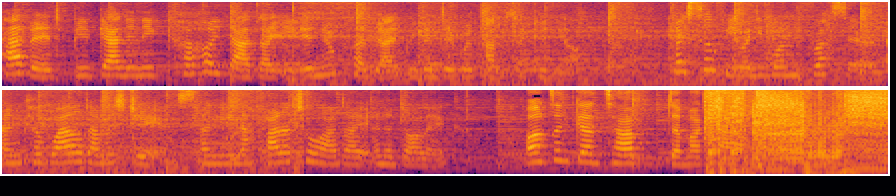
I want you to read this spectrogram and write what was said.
Hefyd, bydd gennym ni cyhoeddiadau i unrhyw clybiau bydd yn digwydd amser cynio. Mae Sophie wedi bod yn brysur yn cyfweld Annis James ynglyn â pharatoadau yn y doleg. Ond yn gyntaf, dyma cam.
